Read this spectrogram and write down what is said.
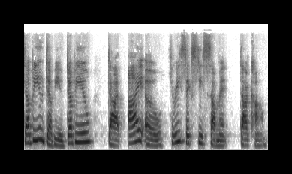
www.io360summit.com.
